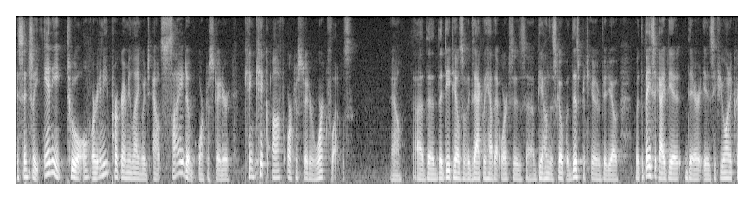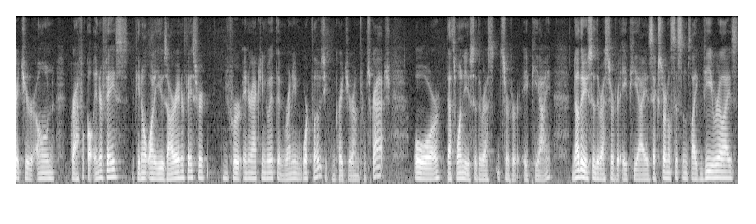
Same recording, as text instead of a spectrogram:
essentially any tool or any programming language outside of Orchestrator can kick off Orchestrator workflows. Now, uh, the, the details of exactly how that works is uh, beyond the scope of this particular video, but the basic idea there is if you want to create your own graphical interface, if you don't want to use our interface for, for interacting with and running workflows, you can create your own from scratch, or that's one use of the REST Server API. Another use of the REST Server API is external systems like vRealize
